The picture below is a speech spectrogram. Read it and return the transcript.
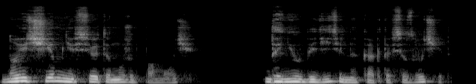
Но и чем мне все это может помочь? Да неубедительно как-то все звучит.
